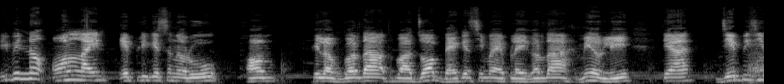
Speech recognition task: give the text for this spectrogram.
विभिन्न अनलाइन एप्लिकेसनहरू फर्म फिलअप गर्दा अथवा जब भ्याकेन्सीमा एप्लाई गर्दा हामीहरूले त्यहाँ जेपिजी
